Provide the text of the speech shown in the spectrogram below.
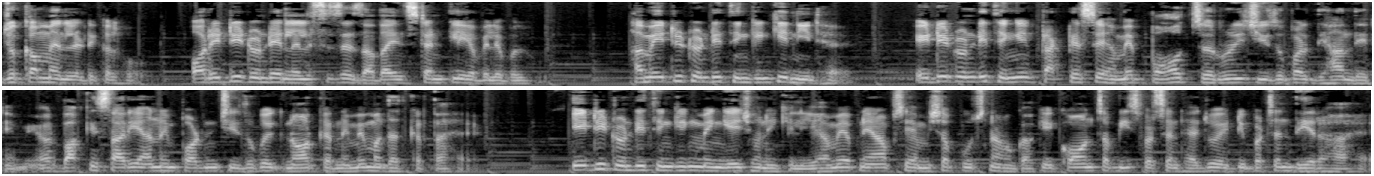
जो कम एनालिटिकल हो और एटी ट्वेंटी एनालिसिस से ज़्यादा इंस्टेंटली अवेलेबल हो। हमें एटी ट्वेंटी थिंकिंग की नीड है। एटी ट्वेंटी थिंकिंग प्रैक्टिस से हमें बहुत ज़रूरी चीज़ों पर ध्यान देने में और बाकी सारी अनइम्पॉर्टेंट चीज़ों को इग्नोर करने में मदद करता है। एटी ट्वेंटी थिंकिंग में एंगेज होने के लिए हमें अपने आप से हमेशा पूछना होगा कि कौन सा बीस परसेंट है जो एटी परसेंट दे रहा है।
